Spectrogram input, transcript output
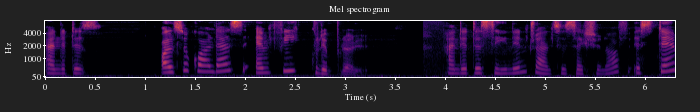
And it is also called as amphicribral. And it is seen in transverse section of stem.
